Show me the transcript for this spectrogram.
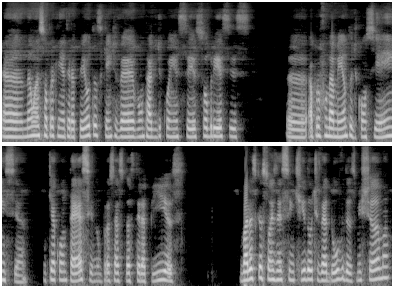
Uh, não é só para quem é terapeuta, quem tiver vontade de conhecer sobre esses uh, aprofundamento de consciência, o que acontece no processo das terapias, várias questões nesse sentido, ou tiver dúvidas, me chama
